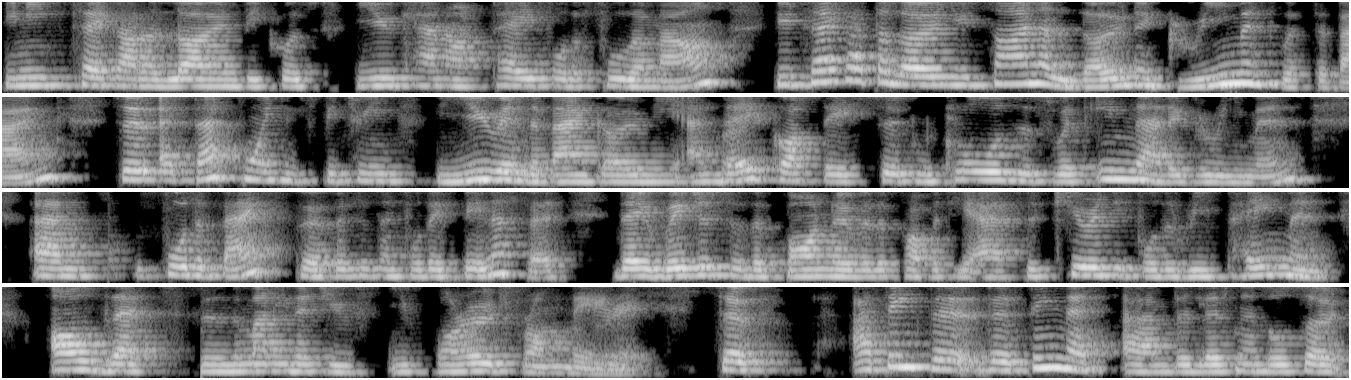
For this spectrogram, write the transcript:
you need to take out a loan because you cannot pay for the full amount. You take out the loan, you sign a loan agreement with the bank. So at that point, it's between you and the bank only, and they've got their certain clauses within that agreement. Um, for the bank's purposes and for their benefit, they register the bond over the property as security for the repayment of that the, the money that you've you've borrowed from them. Correct. So I think the the thing that um, the listeners also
